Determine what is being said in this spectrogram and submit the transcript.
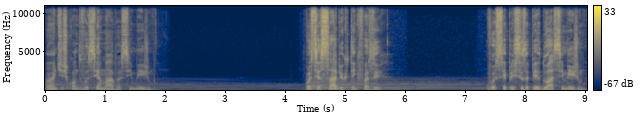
Antes, quando você amava a si mesmo. Você sabe o que tem que fazer. Você precisa perdoar a si mesmo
